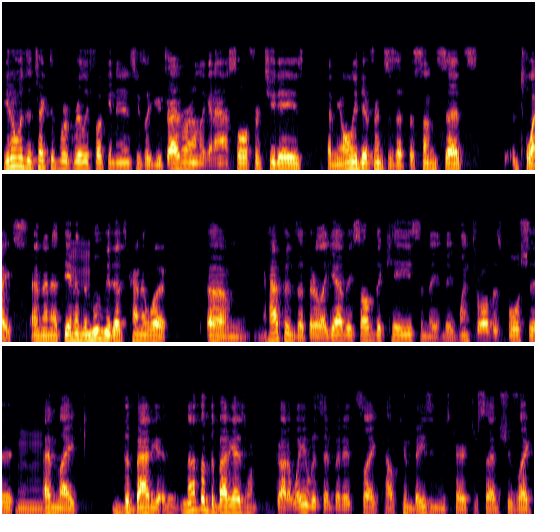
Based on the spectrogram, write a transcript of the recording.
you know what detective work really fucking is? He's like, you drive around like an asshole for two days, and the only difference is that the sun sets twice, and then at the end of the mm-hmm. movie, that's kind of what um happens. That they're like, yeah, they solved the case, and they they went through all this bullshit, Mm-hmm. and like the bad guy not that the bad guys went, got away with it but it's like how kim basinger's character said she's like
